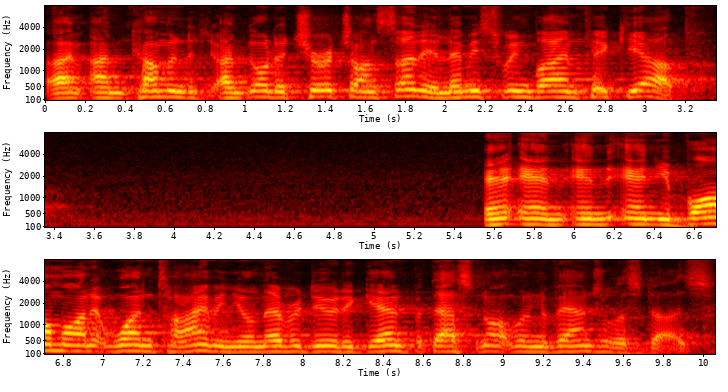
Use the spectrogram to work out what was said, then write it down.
am coming to, I'm going to church on Sunday. Let me swing by and pick you up. And, and, and, and you bomb on it one time and you'll never do it again, but that's not what an evangelist does.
